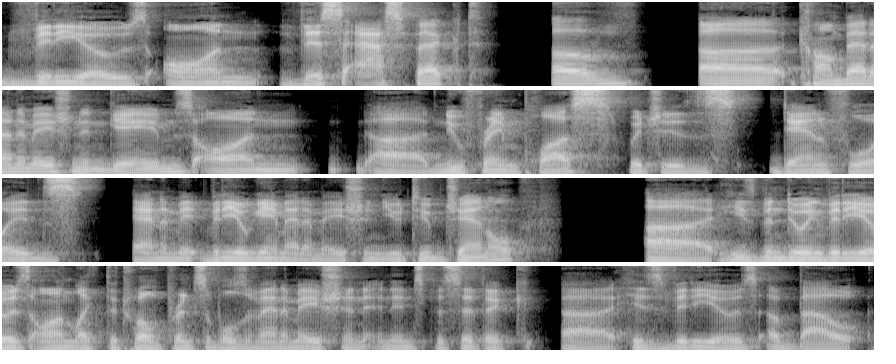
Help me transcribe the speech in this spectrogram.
videos on this aspect of uh, combat animation in games on uh, New Frame Plus, which is Dan Floyd's anima- video game animation YouTube channel. Uh, he's been doing videos on like the 12 principles of animation, and in specific, uh, his videos about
